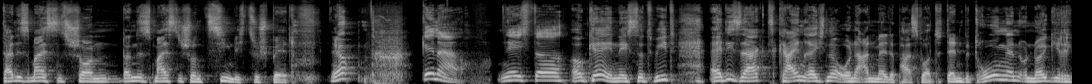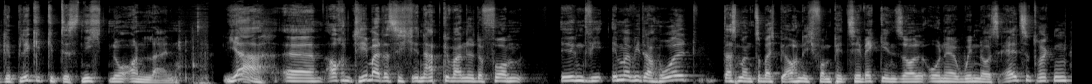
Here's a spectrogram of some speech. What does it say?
dann ist meistens schon, dann ist meistens schon ziemlich zu spät. Ja. Genau. Nächster. Okay, nächster Tweet. Eddie sagt, kein Rechner ohne Anmeldepasswort, denn Bedrohungen und neugierige Blicke gibt es nicht nur online. Ja, äh, auch ein Thema, das sich in abgewandelter Form irgendwie immer wiederholt, dass man zum Beispiel auch nicht vom PC weggehen soll, ohne Windows L zu drücken.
